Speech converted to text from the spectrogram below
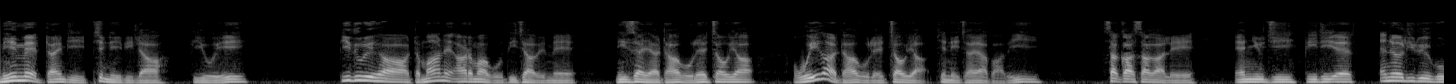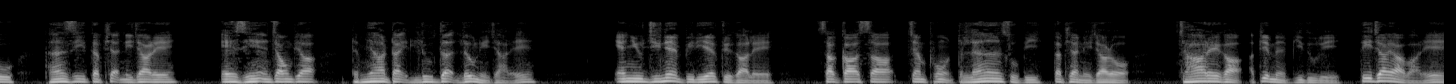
မင်းမဲ့တိုင်းပြည်ဖြစ်နေပြီလား VOA ပြည်သူတွေဟာဓမ္မနဲ့အာဓမ္မကိုသိကြပေမဲ့နိစ္စရာဓာကိုလည်းကြောက်ရအဝေးကဓာကိုလည်းကြောက်ရဖြစ်နေကြရပါပြီစကစကလည်း NUG PDF NLD တွေကိုဖမ်းဆီးတပ်ဖြတ်နေကြတယ်အဲဇင်းအကြောင်းပြဓမြတိုက်လူသက်လုပ်နေကြတယ် NUG နဲ့ PDF တွေကလည်း စကားစကြံဖွန့်ဒလန်းဆိုပြီးတပ်ဖြတ်နေကြတော့ကြားထဲကအပြစ်မဲ့ပြည်သူတွေတေကြရပါတယ်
